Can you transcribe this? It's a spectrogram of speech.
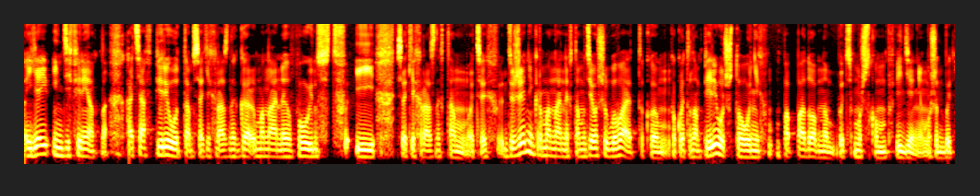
ей индифферентно. Хотя в период там всяких разных гормональных буйств и всяких разных там этих движений гормональных, там у девушек бывает такой какой-то там период, что у них по- подобно быть мужскому поведению, может быть.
